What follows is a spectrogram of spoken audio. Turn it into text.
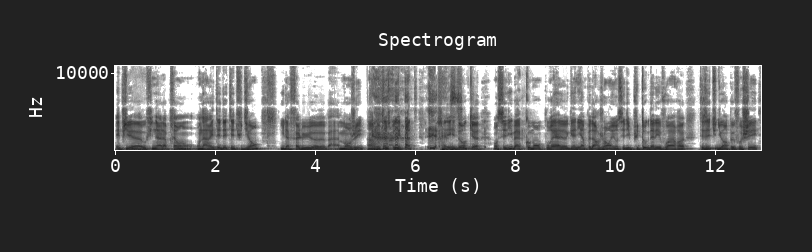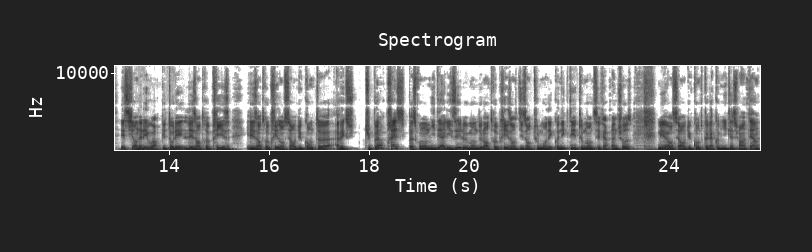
Et puis euh, au final, après, on, on a arrêté d'être étudiant. Il a fallu euh, bah, manger, hein, autre que des pâtes. Et donc, euh, on s'est dit bah, comment on pourrait gagner un peu d'argent. Et on s'est dit plutôt que d'aller voir des étudiants un peu fauchés, et si on allait voir plutôt les, les entreprises. Et les entreprises, on s'est rendu compte avec peur presque parce qu'on idéalisait le monde de l'entreprise en se disant tout le monde est connecté, tout le monde sait faire plein de choses, mais on s'est rendu compte que la communication interne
